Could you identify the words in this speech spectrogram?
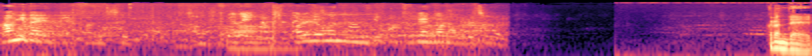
강의다 그런데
